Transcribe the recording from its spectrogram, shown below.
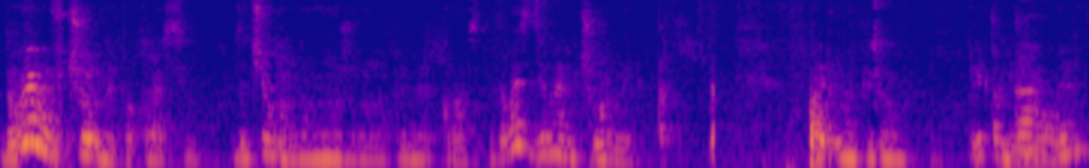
Давай его в черный покрасим. Зачем он нам нужен, например, красный? Давай сделаем черный. Теперь мы берем, Пока приклеиваем.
